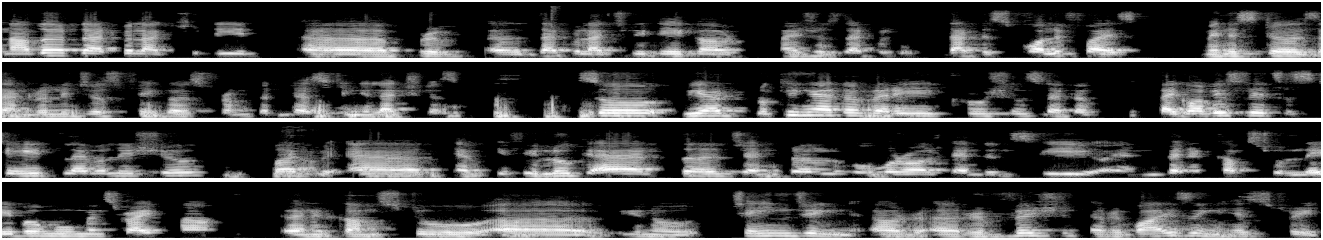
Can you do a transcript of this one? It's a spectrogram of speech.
another that will actually uh, uh, that will actually take out measures that will that disqualifies ministers and religious figures from contesting elections. So we are looking at a very crucial set of, like obviously it's a state level issue, but uh, if you look at the general overall tendency and when it comes to labor movements right now, when it comes to uh, you know changing or uh, revision, revising history,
